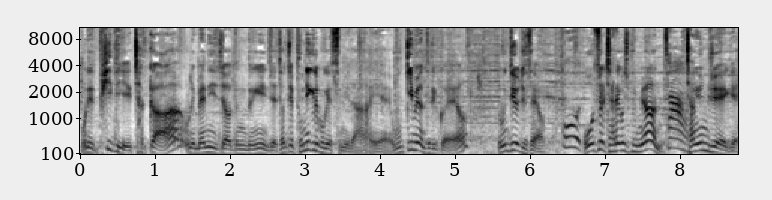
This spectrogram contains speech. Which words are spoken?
우리 PD, 작가, 우리 매니저 등등이 이제 전체 분위기를 보겠습니다. 예, 웃기면 드릴 거예요. 운 띄워주세요. 옷. 옷을 잘 입고 싶으면 장. 장윤주에게.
